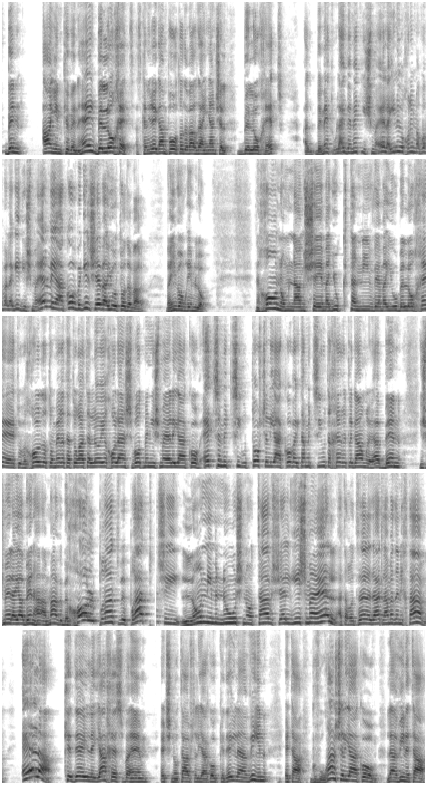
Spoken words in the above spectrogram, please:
בן עין כבן ה', בלא חטא. אז כנראה גם פה אותו דבר זה העניין של בלא חטא. אז באמת, אולי באמת ישמעאל, היינו יכולים לבוא ולהגיד, ישמעאל ויעקב בגיל שבע היו אותו דבר. באים ואומרים לא. נכון, אמנם שהם היו קטנים והם היו בלא חטא, ובכל זאת אומרת התורה, אתה לא יכול להשוות בין ישמעאל ליעקב. עצם מציאותו של יעקב הייתה מציאות אחרת לגמרי. היה בן, ישמעאל היה בן האמה, ובכל פרט ופרט שהיא לא נמנו שנותיו של ישמעאל. אתה רוצה לדעת למה זה נכתב? אלא כדי לייחס בהם את שנותיו של יעקב, כדי להבין את הגבורה של יעקב, להבין את ה...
